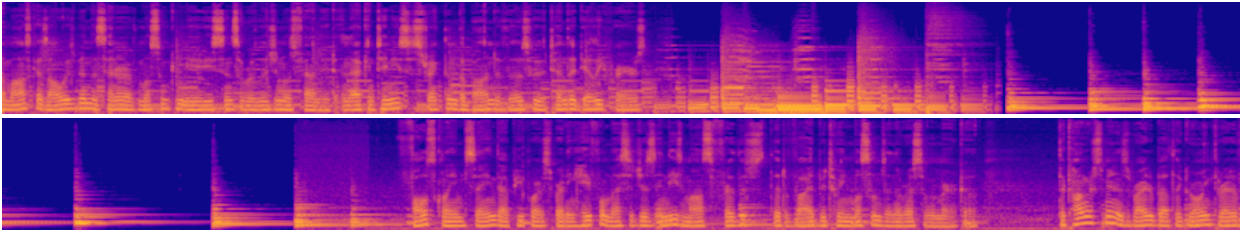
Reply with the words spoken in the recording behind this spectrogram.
The mosque has always been the center of Muslim communities since the religion was founded, and that continues to strengthen the bond of those who attend the daily prayers. False claims saying that people are spreading hateful messages in these mosques furthers the divide between Muslims and the rest of America. The congressman is right about the growing threat of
